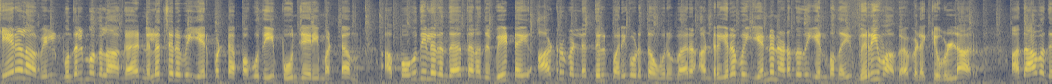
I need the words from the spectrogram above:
கேரளாவில் முதல் முதலாக நிலச்சரிவு ஏற்பட்ட பகுதி பூஞ்சேரி மட்டம். அப்பகுதியிலிருந்த தனது வீட்டை ஆற்று வெள்ளத்தில் பறிகொடுத்த ஒருவர் அன்று இரவு என்ன நடந்தது என்பதை விரிவாக விளக்கியுள்ளார். அதாவது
